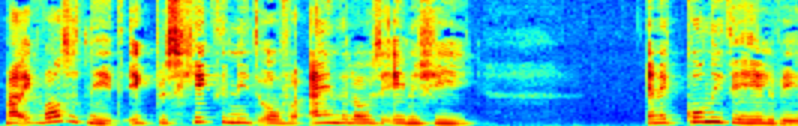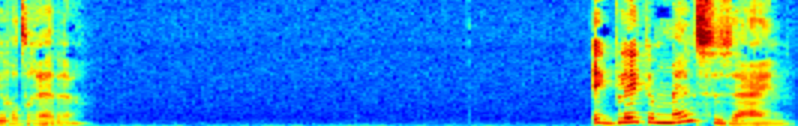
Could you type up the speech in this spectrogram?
Maar ik was het niet. Ik beschikte niet over eindeloze energie. En ik kon niet de hele wereld redden. Ik bleek een mens te zijn.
